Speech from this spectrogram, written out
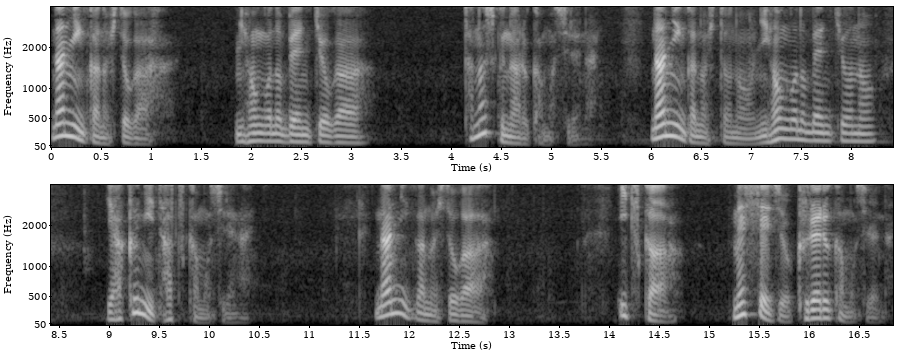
何人かの人が日本語の勉強が楽しくなるかもしれない。何人かの人の日本語の勉強の役に立つかもしれない。何人かの人がいつかメッセージをくれるかもしれない。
